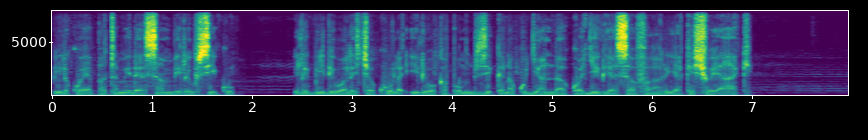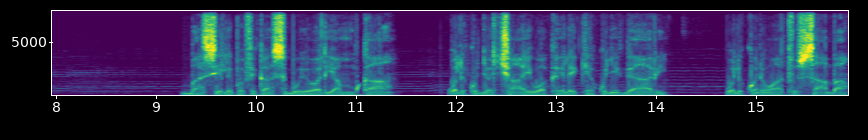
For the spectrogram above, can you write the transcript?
Ilikuwa yapata mida ya saa mbili usiku. Ilibidi wale chakula ili wakapumzika na kujiandaa kwa ajili ya safari ya kesho yake. Basi ilipofika asubuhi, waliamka, walikunywa chai, wakaelekea kwenye gari. Walikuwa ni watu saba,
